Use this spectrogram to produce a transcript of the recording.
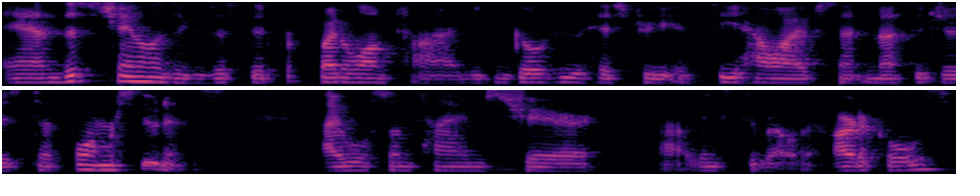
And this channel has existed for quite a long time. You can go through the history and see how I've sent messages to former students. I will sometimes share uh, links to relevant articles.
